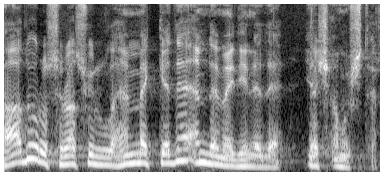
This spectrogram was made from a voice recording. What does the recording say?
Daha doğrusu Resulullah hem Mekke'de hem de Medine'de yaşamıştır.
